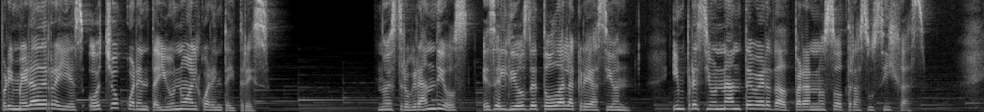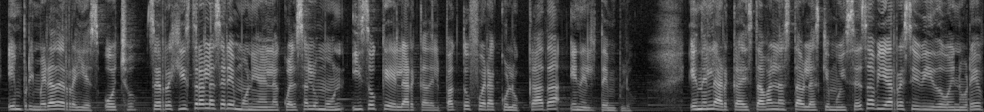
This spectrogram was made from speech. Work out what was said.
Primera de Reyes 8, 41 al 43. Nuestro gran Dios es el Dios de toda la creación. Impresionante verdad para nosotras, sus hijas. En Primera de Reyes 8 se registra la ceremonia en la cual Salomón hizo que el arca del pacto fuera colocada en el templo. En el arca estaban las tablas que Moisés había recibido en Horeb,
